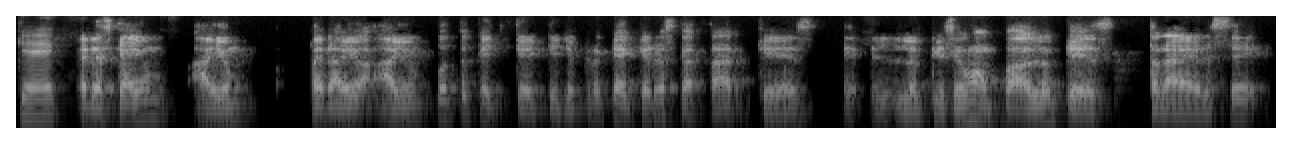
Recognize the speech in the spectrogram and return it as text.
que... Pero es que hay un, hay un, pero hay, hay un punto que, que, que, yo creo que hay que rescatar, que es eh, lo que dice Juan Pablo, que es traerse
